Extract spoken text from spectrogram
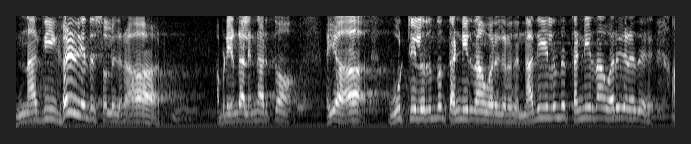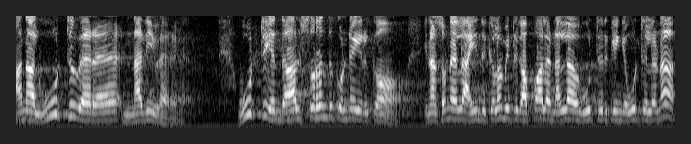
நதிகள் என்று சொல்லுகிறார். அப்படி என்றால் என்ன அர்த்தம்? ஐயா ஊற்றிலிருந்தும் தண்ணீர் தான் வருகிறது நதியிலிருந்து தண்ணீர் தான் வருகிறது. ஆனால் ஊற்று வேற நதி வேற. ஊற்று என்றால் சுரந்து கொண்டே இருக்கும். நான் சொன்னேன்ல ஐந்து கிலோமீட்டருக்கு அப்பால் நல்ல ஊற்று இருக்குது இங்கே ஊற்று இல்லைன்னா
